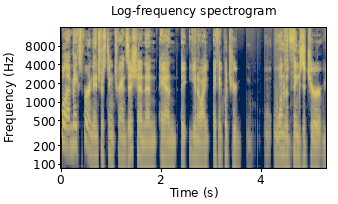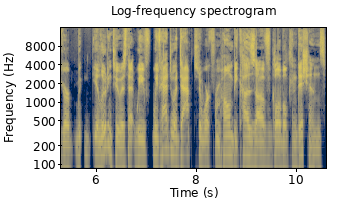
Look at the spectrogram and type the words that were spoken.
Well, it makes for an interesting transition, and and uh, you know, I, I think what you're one of the things that you're you're alluding to is that we've we've had to adapt to work from home because of global conditions,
